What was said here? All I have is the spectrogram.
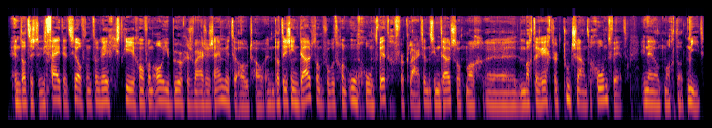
En dat is in feite hetzelfde, want dan registreer je gewoon van al je burgers waar ze zijn met de auto. En dat is in Duitsland bijvoorbeeld gewoon ongrondwettig verklaard. En in Duitsland mag, uh, mag de rechter toetsen aan de grondwet. In Nederland mag dat niet.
